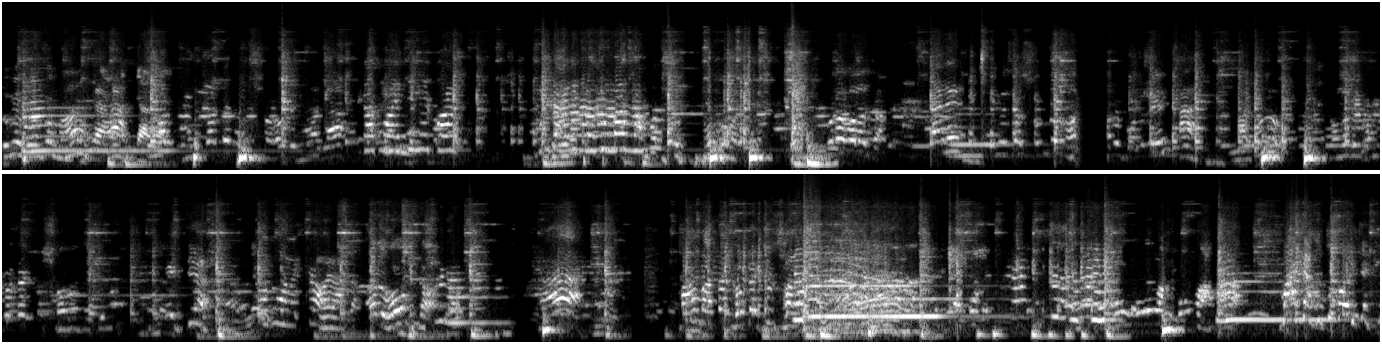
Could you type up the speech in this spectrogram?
তুমি বলছো মা পর তুই ডাইরেক্ট করো মা কাপড় তোল ওরা বলা যাবে তাইলে সুন্দর ভাবে বললে হ্যাঁ। একটু সরল দেখে এই যে অনেকটা হয়। আরে হোক না। হ্যাঁ। মা মাথা ঢোকা একটু মা দেখো তোমার ওইটা কি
